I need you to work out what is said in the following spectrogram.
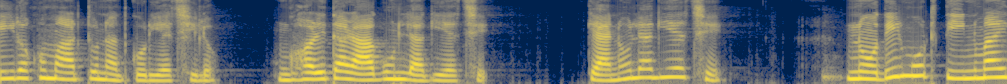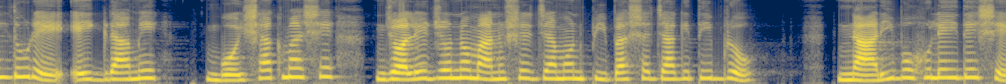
এই রকম আর্তনাদ করিয়াছিল। ঘরে তার আগুন লাগিয়াছে। কেন লাগিয়াছে? নদীর মোট তিন মাইল দূরে এই গ্রামে বৈশাখ মাসে জলের জন্য মানুষের যেমন পিপাসা জাগে তীব্র, নারী বহুল এই দেশে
